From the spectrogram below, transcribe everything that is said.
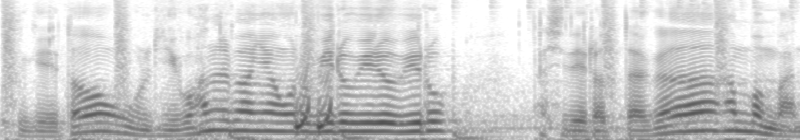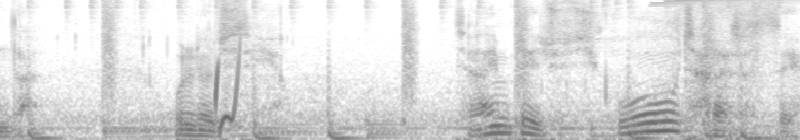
두 개 더 올리고 하늘 방향으로 위로 위로 위로 다시 내렸다가 한 번만 더 올려주세요. 자, 힘 빼주시고 잘하셨어요.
